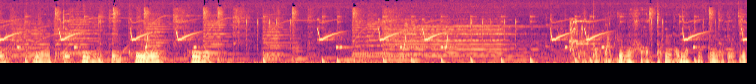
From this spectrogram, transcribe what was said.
とこうでこうでこうこう。やっぱバッグがあった方がうまくいくんだけど。結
